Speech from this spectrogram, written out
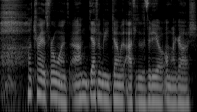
I'll try this for once. I'm definitely done with after this video. Oh my gosh.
